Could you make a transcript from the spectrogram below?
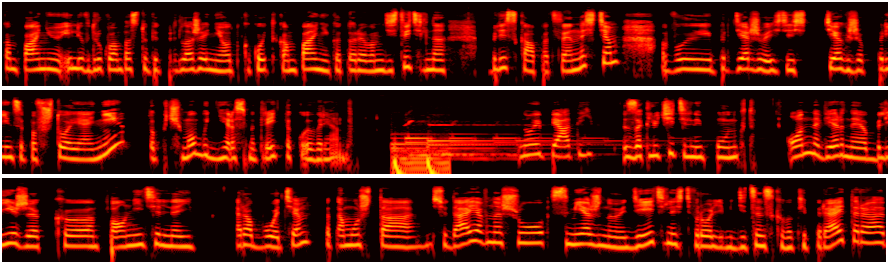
компанию или вдруг вам поступит предложение от какой-то компании, которая вам действительно близка по ценностям, вы придерживаетесь тех же принципов, что и они, то почему бы не рассмотреть такой вариант? Ну и пятый, заключительный пункт. Он, наверное, ближе к дополнительной работе, потому что сюда я вношу смежную деятельность в роли медицинского копирайтера,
